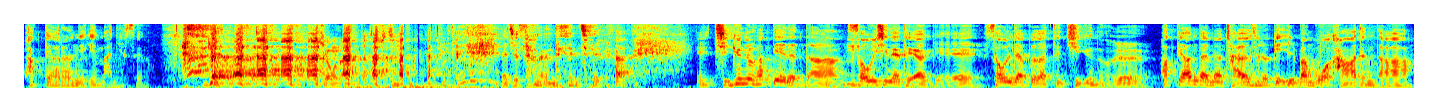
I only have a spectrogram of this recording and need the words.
확대하라는 얘기를 많이 했어요. 기억납니다. 진짜. 아, 죄송한데 제가 예, 직윤을 확대해야 된다. 서울시내 대학에 서울대학과 같은 직윤을 확대한다면 자연스럽게 일반고가 강화된다.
